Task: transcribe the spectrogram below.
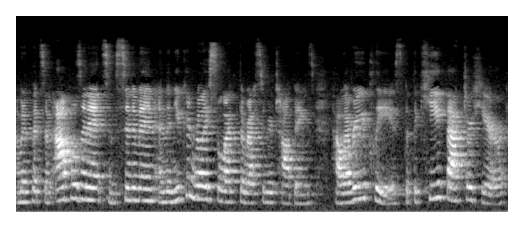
I'm going to put some apples in it, some cinnamon, and then you can really select the rest of your toppings however you please. But the key factor here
